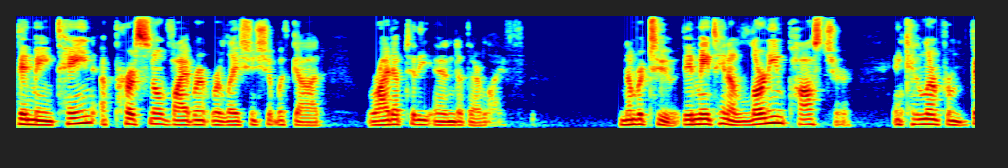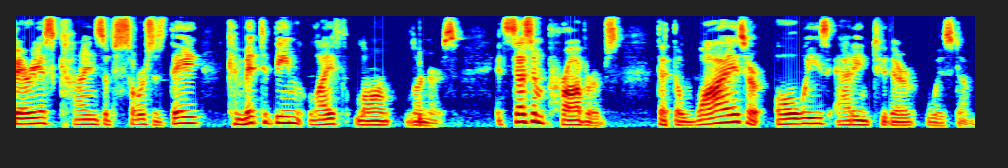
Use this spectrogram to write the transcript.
they maintain a personal, vibrant relationship with God right up to the end of their life. Number two, they maintain a learning posture and can learn from various kinds of sources. They commit to being lifelong learners. It says in Proverbs that the wise are always adding to their wisdom.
